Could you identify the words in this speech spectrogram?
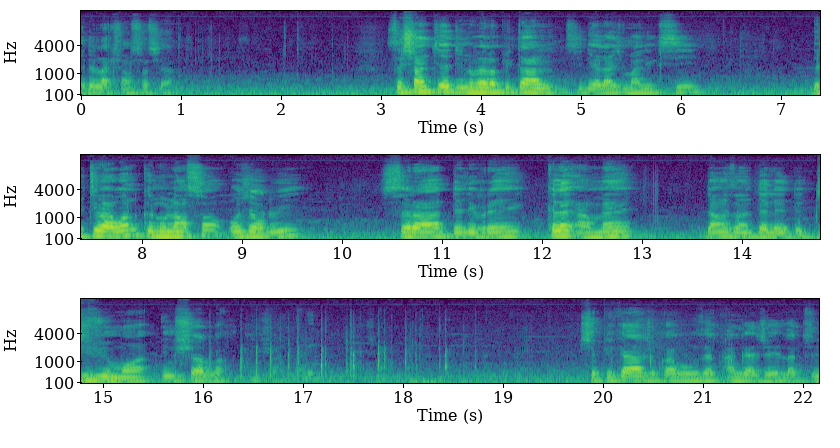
et de l'action sociale. Ce chantier du nouvel hôpital Sidi El Maliksi de Tiwawon que nous lançons aujourd'hui sera délivré clé en main dans un délai de 18 mois, Inch'Allah. Chez Picard, je crois que vous vous êtes engagé là-dessus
